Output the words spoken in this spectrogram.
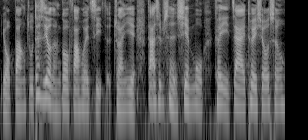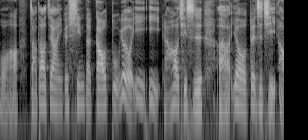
有帮助，但是又能够发挥自己的专业，大家是不是很羡慕可以在退休生活啊找到这样一个新的高度，又有意义，然后。然后其实啊，又对自己啊，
